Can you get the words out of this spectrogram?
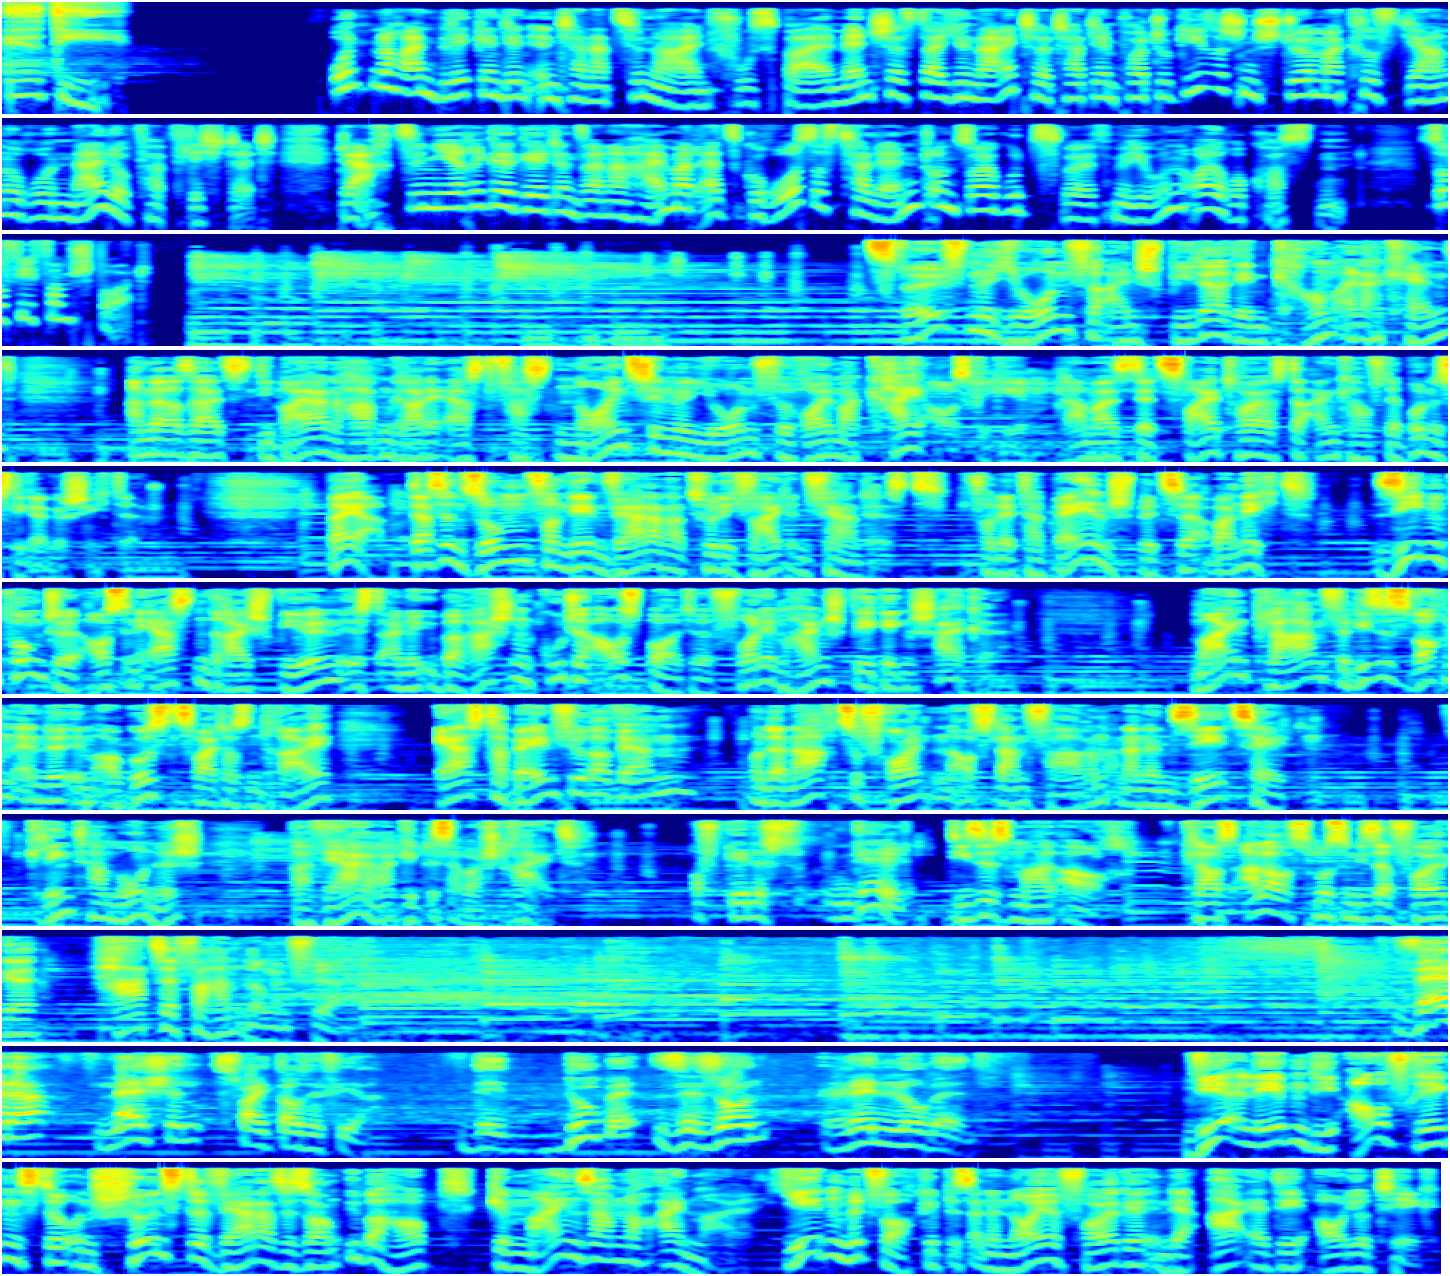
ARD und noch ein Blick in den internationalen Fußball. Manchester United hat den portugiesischen Stürmer Cristiano Ronaldo verpflichtet. Der 18-Jährige gilt in seiner Heimat als großes Talent und soll gut 12 Millionen Euro kosten. So viel vom Sport. 12 Millionen für einen Spieler, den kaum einer kennt. Andererseits, die Bayern haben gerade erst fast 19 Millionen für Roy Mackay ausgegeben. Damals der zweiteuerste Einkauf der Bundesliga-Geschichte. Naja, das sind Summen, von denen Werder natürlich weit entfernt ist. Von der Tabellenspitze aber nicht. Sieben Punkte aus den ersten drei Spielen ist eine überraschend gute Ausbeute vor dem Heimspiel gegen Schalke. Mein Plan für dieses Wochenende im August 2003, erst Tabellenführer werden und danach zu Freunden aufs Land fahren, an einem See zelten. Klingt harmonisch, bei Werder gibt es aber Streit. Oft geht es um Geld. Dieses Mal auch. Klaus Allofs muss in dieser Folge harte Verhandlungen führen. Werder Märchen 2004. Die Dube Saison reloaded. Wir erleben die aufregendste und schönste Werder-Saison überhaupt gemeinsam noch einmal. Jeden Mittwoch gibt es eine neue Folge in der ARD Audiothek.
